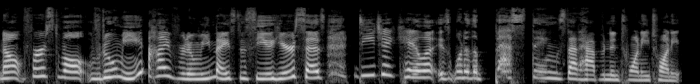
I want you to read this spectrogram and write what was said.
Now, first of all, Vrumi, hi Vrumi, nice to see you here. Says DJ Kayla is one of the best things that happened in 2020.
